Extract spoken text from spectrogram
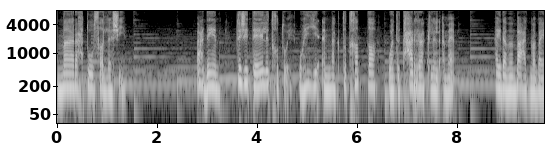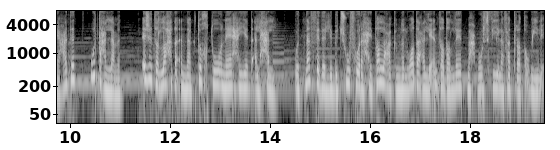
ما رح توصل لشي. بعدين بتجي تالت خطوة وهي إنك تتخطى وتتحرك للأمام. هيدا من بعد ما بيعدت وتعلمت. إجت اللحظة إنك تخطو ناحية الحل وتنفذ اللي بتشوفه رح يطلعك من الوضع اللي أنت ضليت محبوس فيه لفترة طويلة.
